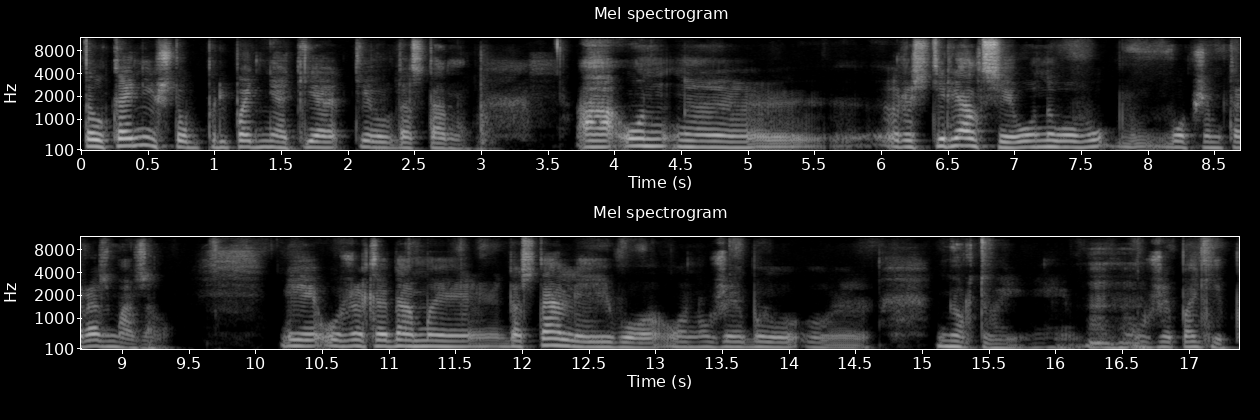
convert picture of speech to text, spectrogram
толкани, чтобы приподнять, я тело достану. А он э, растерялся, он его, в, в общем-то, размазал. И уже когда мы достали его, он уже был э, мертвый, угу. уже погиб.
